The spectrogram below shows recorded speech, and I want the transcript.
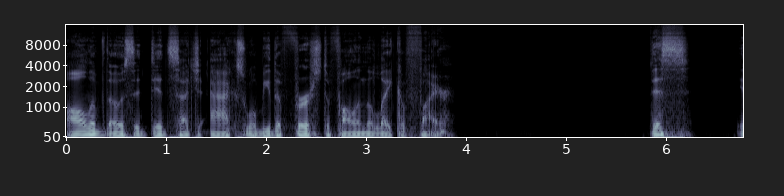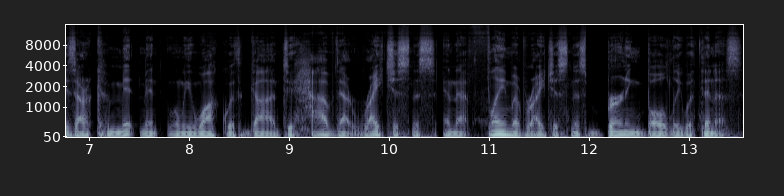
all of those that did such acts will be the first to fall in the lake of fire. This is our commitment when we walk with God to have that righteousness and that flame of righteousness burning boldly within us.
